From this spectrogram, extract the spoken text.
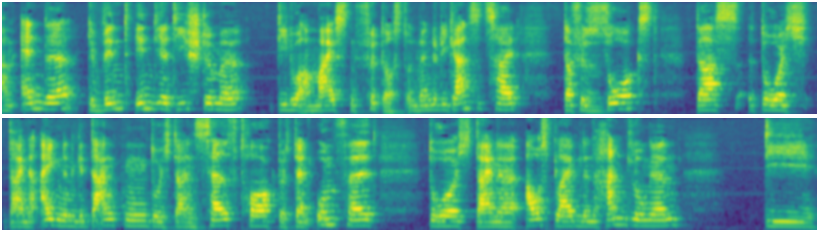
am Ende gewinnt in dir die Stimme, die du am meisten fütterst. Und wenn du die ganze Zeit dafür sorgst, dass durch deine eigenen Gedanken, durch deinen Self-Talk, durch dein Umfeld, durch deine ausbleibenden Handlungen die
